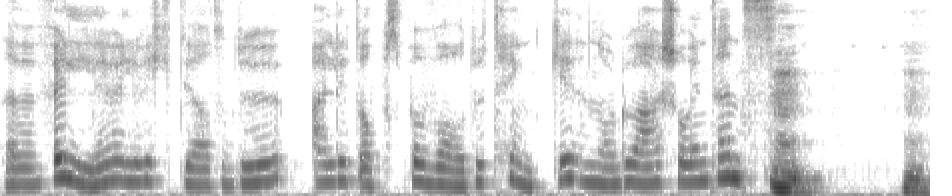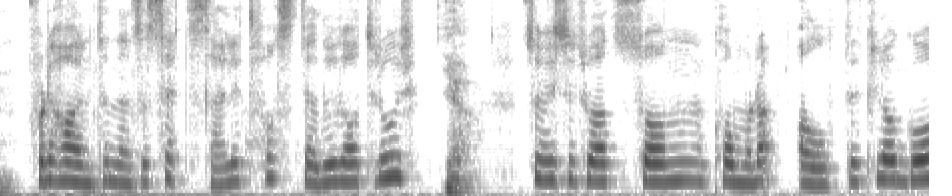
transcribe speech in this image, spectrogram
det er veldig, veldig viktig at du er litt obs på hva du tenker når du er så intens. Mm. Mm. For det har en tendens til å sette seg litt fast, det du da tror. Yeah. Så hvis du tror at sånn kommer det alltid til å gå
